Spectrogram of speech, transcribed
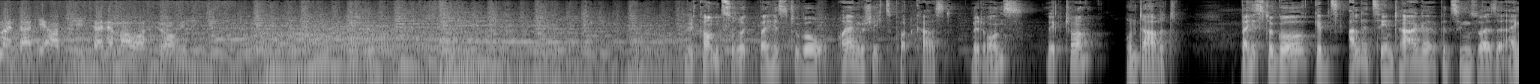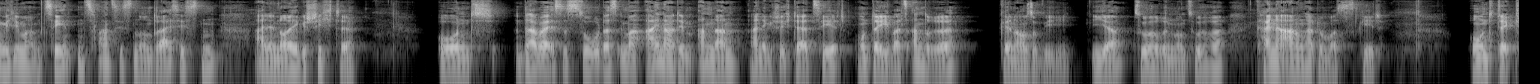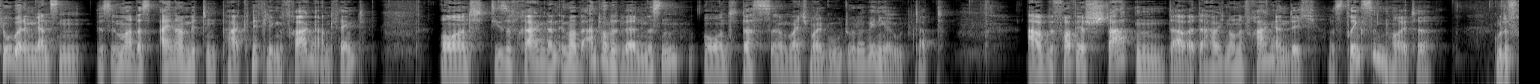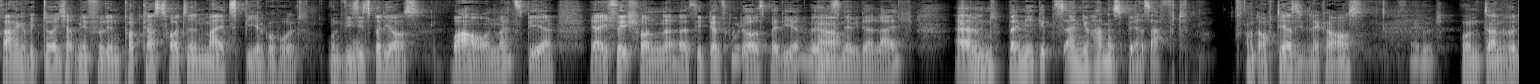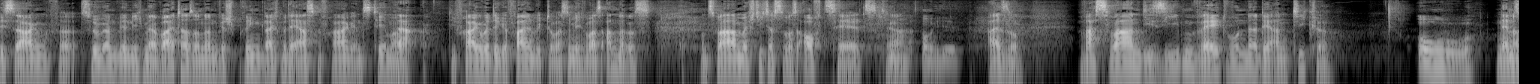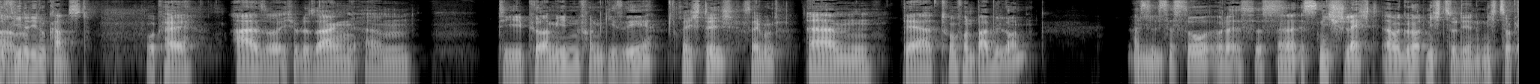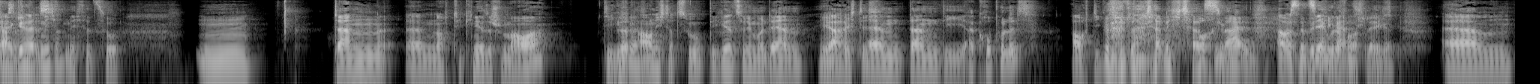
Niemand hat die Absicht, eine Mauer zu errichten. Willkommen zurück bei His2Go, eurem Geschichtspodcast. Mit uns, Viktor. Und David. Bei His2Go gibt's alle 10 Tage, beziehungsweise eigentlich immer am 10., 20. und 30. eine neue Geschichte. Und dabei ist es so, dass immer einer dem anderen eine Geschichte erzählt und der jeweils andere, genauso wie ihr, Zuhörerinnen und Zuhörer, keine Ahnung hat, um was es geht. Und der Clou bei dem Ganzen ist immer, dass einer mit ein paar kniffligen Fragen anfängt und diese Fragen dann immer beantwortet werden müssen und das äh, manchmal gut oder weniger gut klappt. Aber bevor wir starten, David, da habe ich noch eine Frage an dich. Was trinkst du denn heute? Gute Frage, Viktor. Ich habe mir für den Podcast heute ein Malzbier geholt. Und wie sieht's bei dir aus? Wow, ein Malzbier. Ja, ich sehe schon, äh, es sieht ganz gut aus bei dir. Wir Ja. sind ja wieder live. Ähm, bei mir gibt's einen Johannisbeersaft. Und auch der sieht lecker aus. Sehr gut. Und dann würde ich sagen, verzögern wir nicht mehr weiter, sondern wir springen gleich mit der ersten Frage ins Thema. Ja. Die Frage wird dir gefallen, Viktor, was nämlich was anderes. Und zwar möchte ich, dass du was aufzählst. Ja? Oh je. Also, was waren die sieben Weltwunder der Antike? Oh. Nenn so Ähm. viele, die du kannst. Okay. Also, ich würde sagen, ähm, die Pyramiden von Gizeh, Richtig, sehr gut. ähm, der Turm von Babylon. Also, Die- ist das so oder ist es? Äh, ist nicht schlecht, aber gehört nicht zu den, nicht zur Ja, klassischen gehört Liste. nicht, nicht dazu. Mm, Dann ähm, noch die chinesische Mauer. Die gehört weiß- auch nicht dazu. Die gehört zu den modernen. Ja, richtig. Ähm, dann die Akropolis. auch die gehört leider nicht dazu. Och, nein. Aber es sind sehr gute Vorschläge. Ähm,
